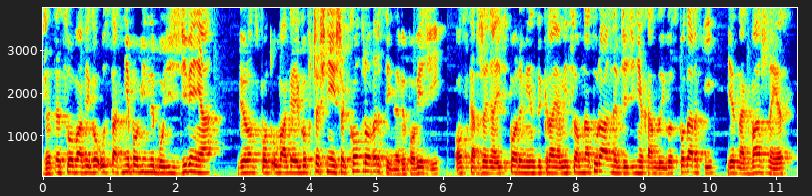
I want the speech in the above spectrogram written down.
że te słowa w jego ustach nie powinny budzić zdziwienia, biorąc pod uwagę jego wcześniejsze kontrowersyjne wypowiedzi. Oskarżenia i spory między krajami są naturalne w dziedzinie handlu i gospodarki, jednak ważne jest,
